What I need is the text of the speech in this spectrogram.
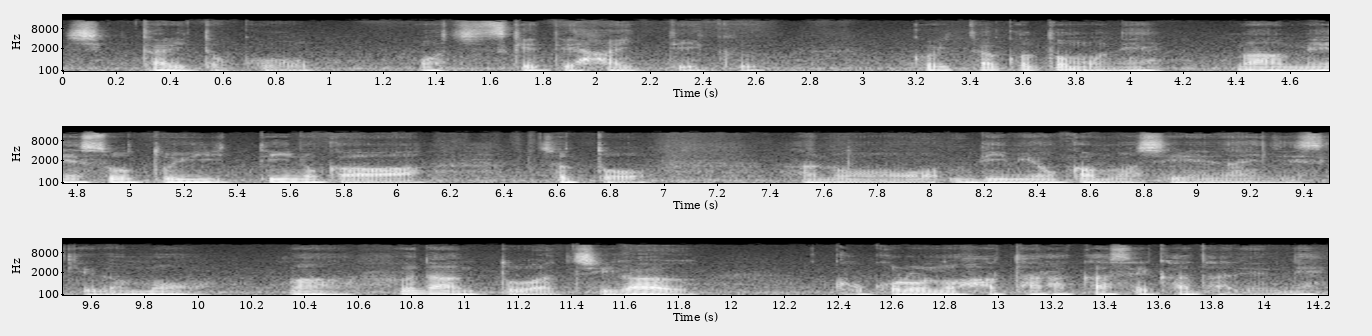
しっかりとこう落ち着けて入っていく。こういったこともねまあ瞑想と言っていいのかはちょっとあの微妙かもしれないですけどもまあ普段とは違う心の働かせ方でね、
